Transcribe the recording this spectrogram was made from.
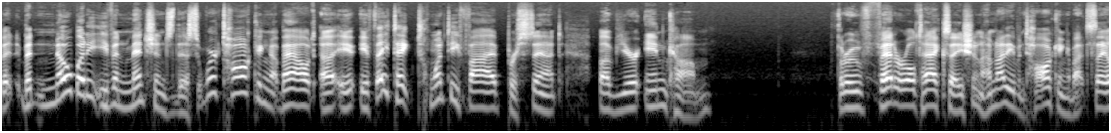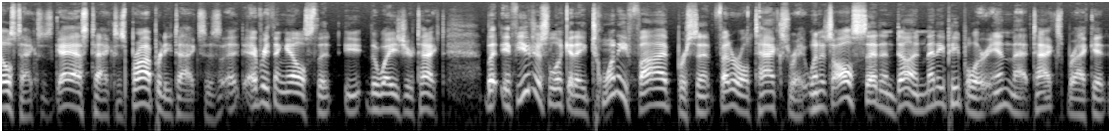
But, but nobody even mentions this. We're talking about uh, if they take 25% of your income through federal taxation, I'm not even talking about sales taxes, gas taxes, property taxes, everything else that the ways you're taxed. But if you just look at a 25% federal tax rate, when it's all said and done, many people are in that tax bracket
